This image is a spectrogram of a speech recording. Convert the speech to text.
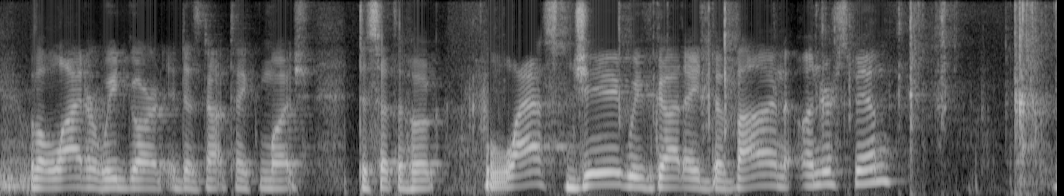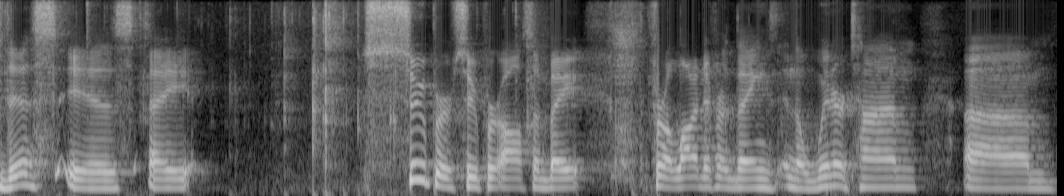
With a lighter weed guard, it does not take much to set the hook. Last jig, we've got a Divine Underspin. This is a super, super awesome bait for a lot of different things. In the wintertime, um,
